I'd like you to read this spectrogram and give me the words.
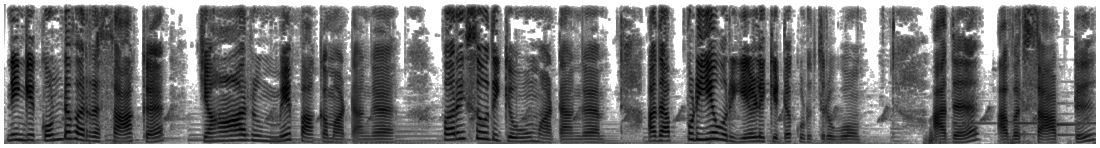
நீங்கள் கொண்டு வர்ற சாக்கை யாருமே பார்க்க மாட்டாங்க. பரிசோதிக்கவும் மாட்டாங்க. அதை அப்படியே ஒரு ஏழைக்கிட்ட கொடுத்துருவோம். அதை அவர் சாப்பிட்டு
